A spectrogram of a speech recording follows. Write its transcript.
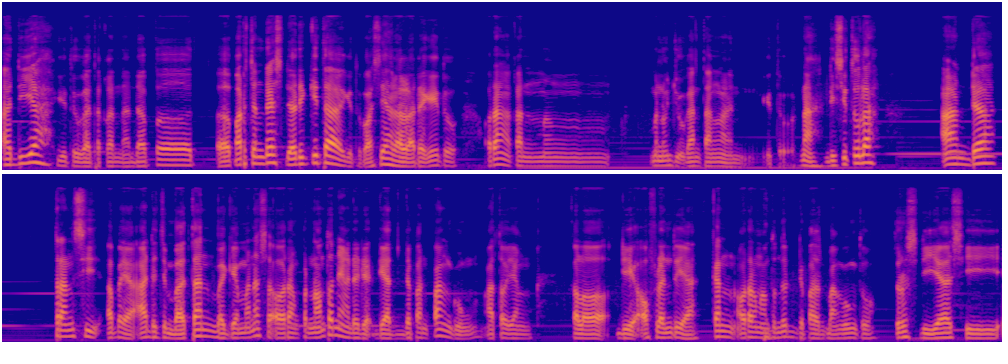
hadiah gitu katakanlah, dapat uh, merchandise dari kita gitu. Pasti hal-hal ada gitu. Orang akan meng menunjukkan tangan gitu. Nah, di situlah ada transi apa ya, ada jembatan bagaimana seorang penonton yang ada di, di depan panggung atau yang kalau di offline tuh ya, kan orang nonton tuh di depan panggung tuh. Terus dia si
